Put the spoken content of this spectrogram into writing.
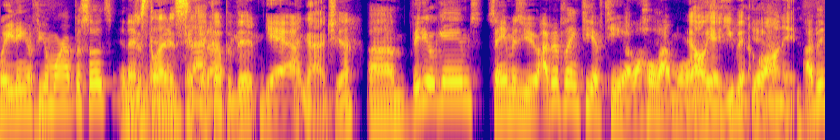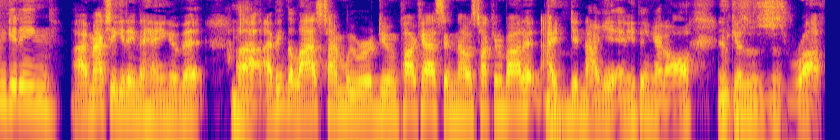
waiting a few more episodes and then just and let then it stack up. up. a bit. Yeah. I got you. Um, video games, same as you. I've been playing TFT a whole lot more. Oh yeah, you've been Yeah. on it. I've been getting, I'm actually getting the hang of it. Mm. Uh, I think the last time we were doing podcasts and I was talking about it, I did not get anything at all Yep. because it was just rough.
